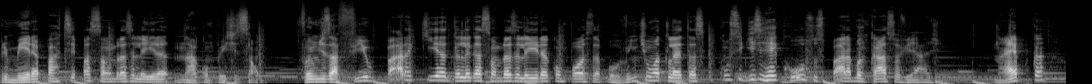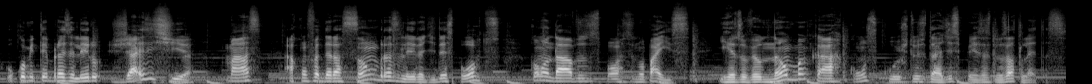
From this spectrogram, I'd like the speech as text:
primeira participação brasileira na competição. Foi um desafio para que a delegação brasileira, composta por 21 atletas, conseguisse recursos para bancar sua viagem. Na época, o Comitê Brasileiro já existia, mas a Confederação Brasileira de Desportos comandava os esportes no país e resolveu não bancar com os custos das despesas dos atletas.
